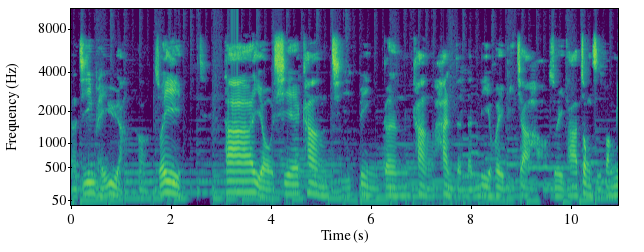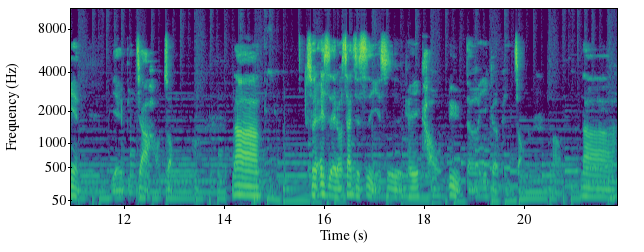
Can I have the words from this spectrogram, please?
呃，基因培育啊，啊，所以它有些抗疾病跟抗旱的能力会比较好，所以它种植方面也比较好种。那所以 S L 三十四也是可以考虑的一个品种。好，那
